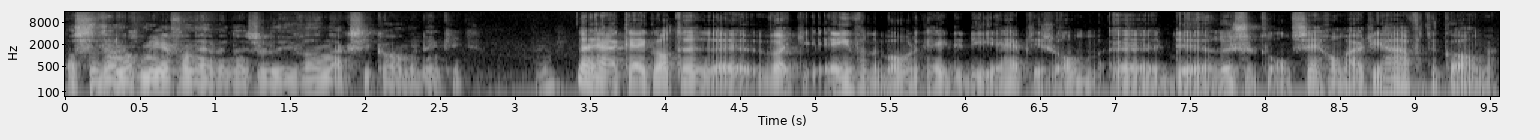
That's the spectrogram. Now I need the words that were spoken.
Als ze daar nog meer van hebben, dan zullen die wel in actie komen, denk ik. Hm? Nou ja, kijk, wat er, uh, wat je, een van de mogelijkheden die je hebt is om uh, de Russen te ontzeggen om uit die haven te komen.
